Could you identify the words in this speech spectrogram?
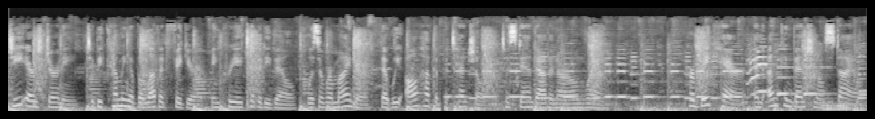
G-Air's journey to becoming a beloved figure in Creativityville was a reminder that we all have the potential to stand out in our own way. Her big hair and unconventional style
